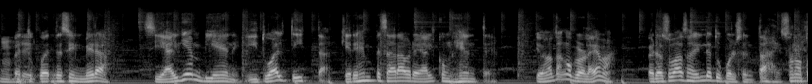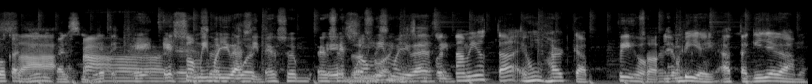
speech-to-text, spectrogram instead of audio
Ujú. Pues Sí. tú puedes decir, mira, si alguien viene y tú artista quieres empezar a bregar con gente, yo no tengo problema, pero eso va a salir de tu porcentaje, eso no toca ni para el siguiente. Ah, Eh, eso mismo iba a decir. Eso, es- eso, es Eso mismo yo iba a decir. 50 mío está, es un hard cap, Fijo. Exacto. NBA, hasta aquí llegamos.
